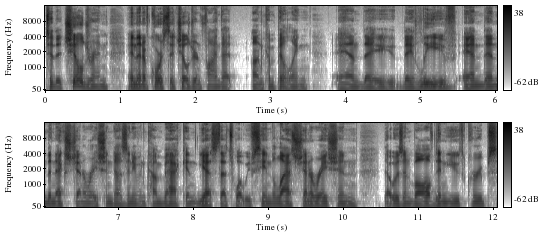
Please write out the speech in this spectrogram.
to the children, and then of course the children find that uncompelling and they they leave. And then the next generation doesn't even come back. And yes that's what we've seen. The last generation that was involved in youth groups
